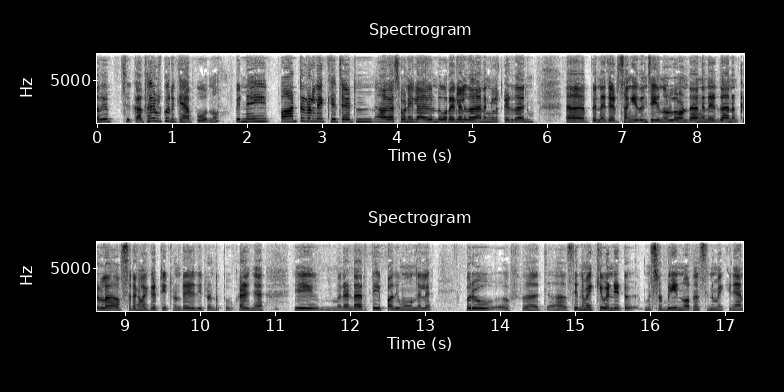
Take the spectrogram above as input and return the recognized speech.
അത് കഥകൾക്കൊരു ഗ്യാപ്പ് വന്നു. പിന്നെ ഈ പാട്ടുകളിലേക്ക് ചേട്ടൻ ആകാശവാണിയിലായതുകൊണ്ട് കുറേ ലളിതഗാനങ്ങളൊക്കെ എഴുതാനും പിന്നെ ചേട്ടൻ സംഗീതം ചെയ്യുന്നുള്ളതുകൊണ്ട് അങ്ങനെ എഴുതാനൊക്കെയുള്ള അവസരങ്ങളൊക്കെ കിട്ടിയിട്ടുണ്ട് എഴുതിയിട്ടുണ്ട്. കഴിഞ്ഞ ഈ രണ്ടായിരത്തി പതിമൂന്നിൽ ഒരു സിനിമയ്ക്ക് വേണ്ടിയിട്ട് മിസ്റ്റർ ബി എന്ന് പറഞ്ഞ സിനിമയ്ക്ക് ഞാൻ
